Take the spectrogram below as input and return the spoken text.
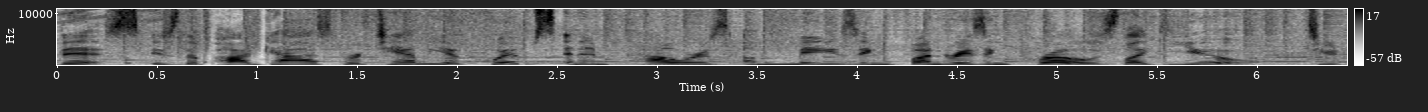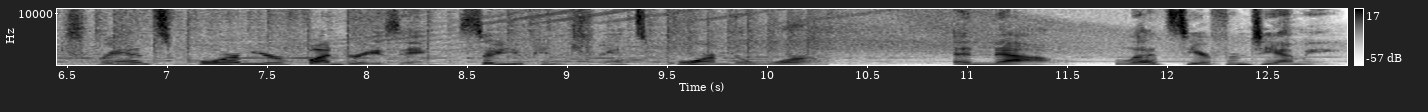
This is the podcast where Tammy equips and empowers amazing fundraising pros like you to transform your fundraising so you can transform the world. And now, let's hear from Tammy.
